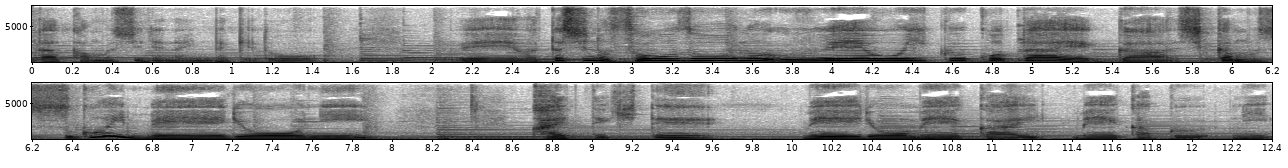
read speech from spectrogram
たかもしれないんだけど、えー、私の想像の上を行く答えがしかもすごい明瞭に返ってきて明瞭明快明確に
